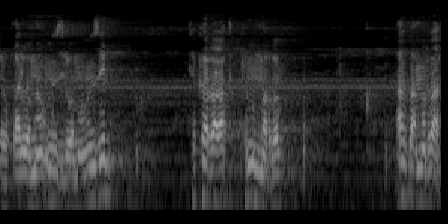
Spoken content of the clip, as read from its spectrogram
لو قال وما أنزل وما أنزل تكررت كم من مرة؟ أربع مرات.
